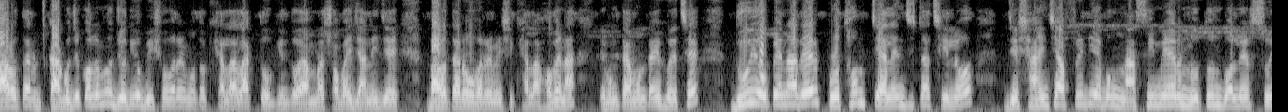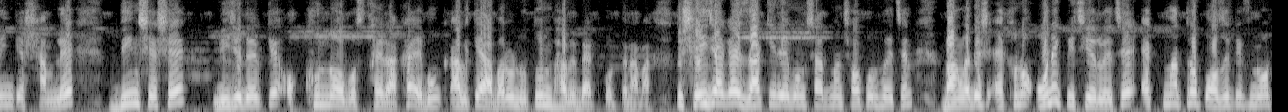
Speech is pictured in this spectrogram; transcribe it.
বারো তেরো কাগজে কলমেও যদিও বিশ ওভারের মতো খেলা লাগতো, কিন্তু আমরা সবাই জানি যে বারো তেরো ওভারের বেশি খেলা হবে না এবং তেমনটাই হয়েছে। দুই ওপেনারের প্রথম চ্যালেঞ্জটা ছিল যে শাহিন আফ্রিদি এবং নাসিমের নতুন বলের সুইংকে সামলে দিন শেষে নিজেদেরকে অক্ষুণ্ণ অবস্থায় রাখা এবং কালকে আবারও নতুনভাবে ব্যাট করতে নামা। তো সেই জায়গায় জাকির এবং সাদমান সফল হয়েছেন। বাংলাদেশ এখনও অনেক পিছিয়ে রয়েছে। একমাত্র পজিটিভ নোট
